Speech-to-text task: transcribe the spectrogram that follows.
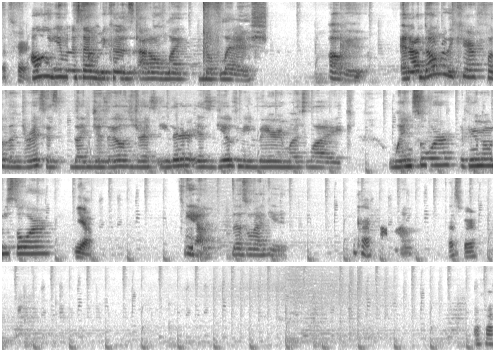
That's fair. I only give it a seven because I don't like the flash of it. And I don't really care for the dresses, like Giselle's dress either. It gives me very much like Windsor, if you remember the store. Yeah. Yeah, that's what I get. Okay. That's fair. Okay.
